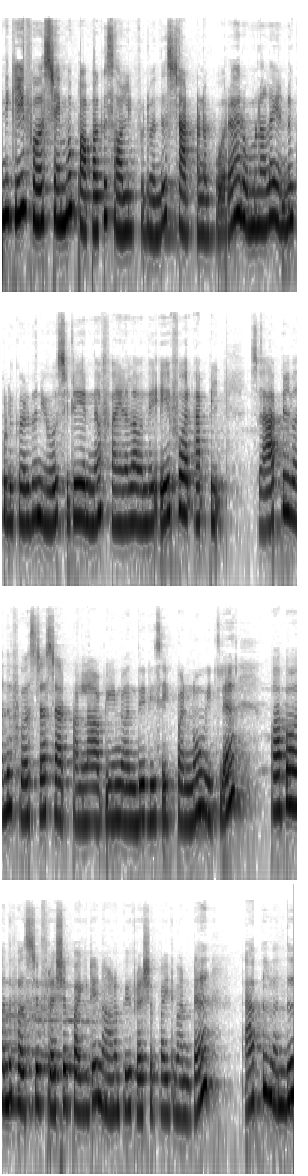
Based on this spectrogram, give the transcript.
இன்றைக்கி ஃபர்ஸ்ட் டைமாக பாப்பாவுக்கு சாலிட் ஃபுட் வந்து ஸ்டார்ட் பண்ண போகிறேன் ரொம்ப நாளாக என்ன கொடுக்கறதுன்னு யோசிச்சுட்டே இருந்தேன். ஃபைனலாக வந்து A for apple so apple வந்து ஃபர்ஸ்ட்டாக ஸ்டார்ட் பண்ணலாம் அப்படின்னு வந்து டிசைட் பண்ணோம் வீட்டில் பாப்பா வந்து ஃபஸ்ட்டு ஃப்ரெஷ்அப் ஆகிட்டு நானும் போய் ஃப்ரெஷ்அப் ஆகிட்டு வந்துட்டேன். ஆப்பிள் வந்து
